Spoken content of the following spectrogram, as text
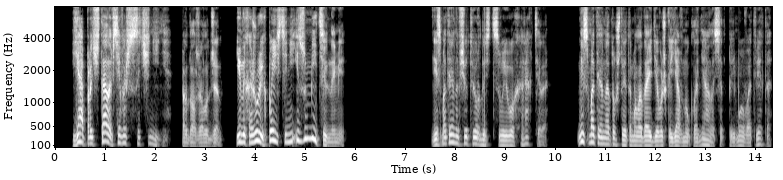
— Я прочитала все ваши сочинения, — продолжала Джен, — и нахожу их поистине изумительными. Несмотря на всю твердость своего характера, несмотря на то, что эта молодая девушка явно уклонялась от прямого ответа,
